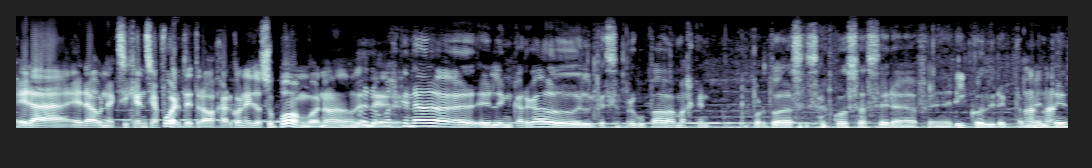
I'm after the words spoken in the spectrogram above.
Era, era una exigencia fuerte trabajar con ellos, supongo, ¿no? Bueno, más que nada el encargado, el que se preocupaba más que por todas esas cosas era Federico directamente.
